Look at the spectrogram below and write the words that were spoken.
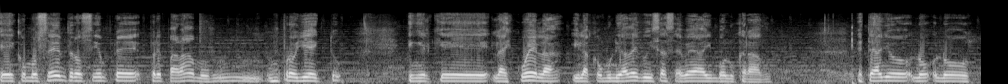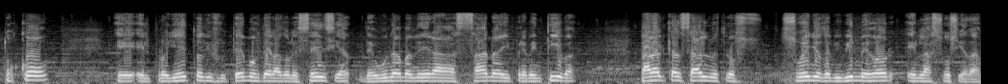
eh, como centro siempre preparamos un, proyecto en el que la escuela y la comunidad de Guisa se vea involucrado. Este año nos tocó eh, el proyecto Disfrutemos de la Adolescencia de una manera sana y preventiva para alcanzar nuestros sueños de vivir mejor en la sociedad.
